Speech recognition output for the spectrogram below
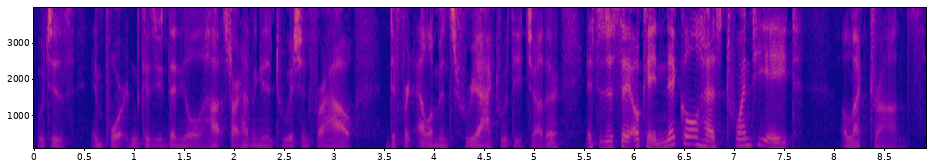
which is important because you, then you'll ha start having an intuition for how different elements react with each other, is to just say, okay, nickel has 28 electrons.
